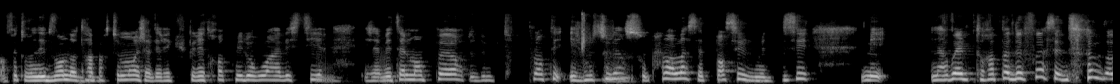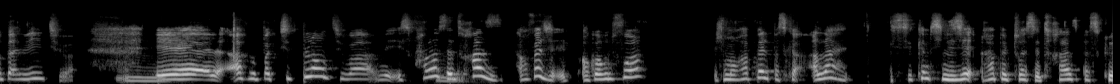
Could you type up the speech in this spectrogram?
en fait, on venait de vendre notre appartement et j'avais récupéré 30 000 euros à investir et j'avais tellement peur de, de, me planter. Et je me souviens, là cette pensée, je me disais, mais Nawel, tu n'auras pas deux fois cette femme dans ta vie, tu vois. Hmm. Et il ah, faut pas que tu te plantes, tu vois. Mais vraiment, cette hmm. phrase, en fait, encore une fois, je m'en rappelle parce que Allah, c'est comme s'il disait, rappelle-toi cette phrase parce que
